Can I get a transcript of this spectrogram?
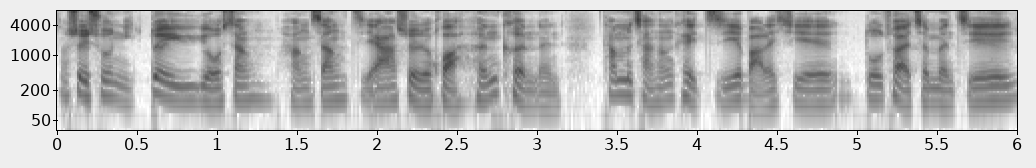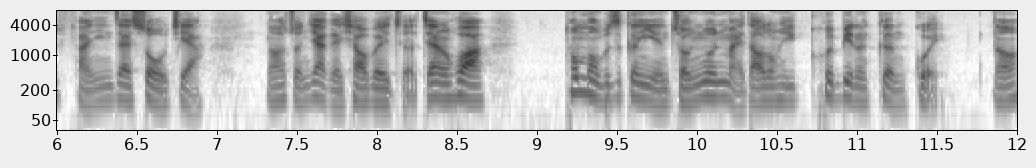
那所以说你对于油商、行商加税的话，很可能他们常常可以直接把那些多出来成本直接反映在售价，然后转嫁给消费者。这样的话，通膨不是更严重？因为你买到东西会变得更贵。然后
